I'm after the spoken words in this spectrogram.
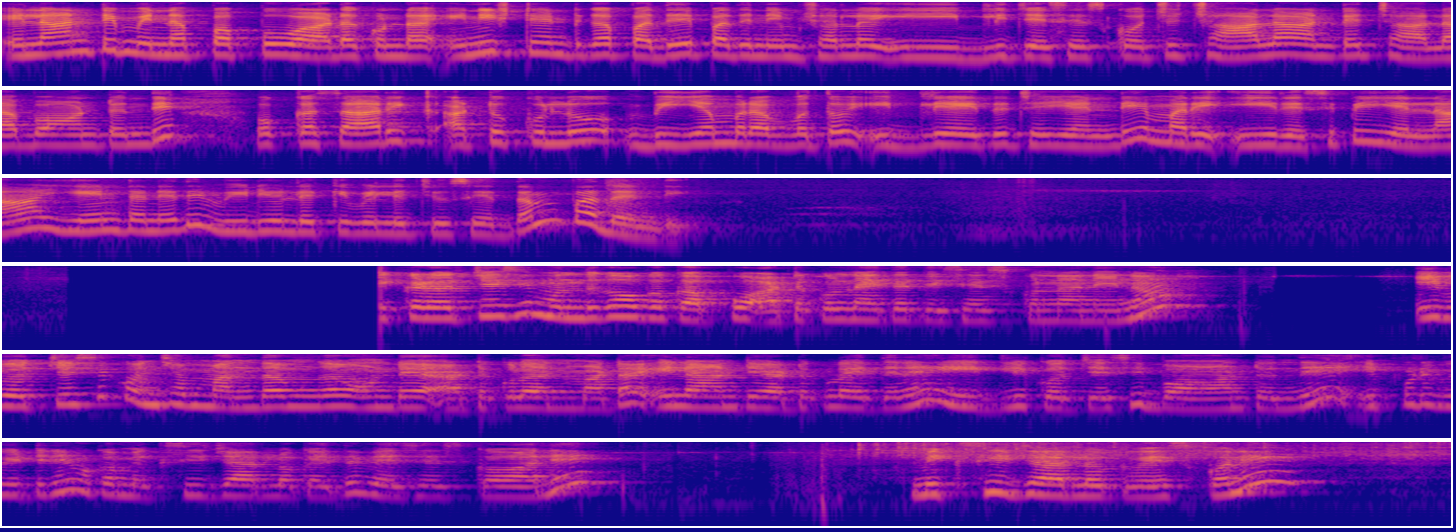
ఎలాంటి మినప్పప్పు వాడకుండా ఇన్స్టెంట్గా పదే పది నిమిషాల్లో ఈ ఇడ్లీ చేసేసుకోవచ్చు. చాలా అంటే చాలా బాగుంటుంది. ఒక్కసారి అటుకులు బియ్యం రవ్వతో ఇడ్లీ అయితే చేయండి. మరి ఈ రెసిపీ ఎలా ఏంటనేది వీడియోలోకి వెళ్ళి చూసేద్దాం. పదండి. ఇక్కడ వచ్చేసి ముందుగా ఒక కప్పు అటుకులను అయితే తీసేసుకున్నా నేను. ఇవి వచ్చేసి కొంచెం మందంగా ఉండే అటుకులు అనమాట ఇలాంటి అటుకులు అయితేనే ఇడ్లీకి వచ్చేసి బాగుంటుంది. ఇప్పుడు వీటిని ఒక మిక్సీ జార్లోకి అయితే వేసేసుకోవాలి. మిక్సీ జార్లోకి వేసుకొని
